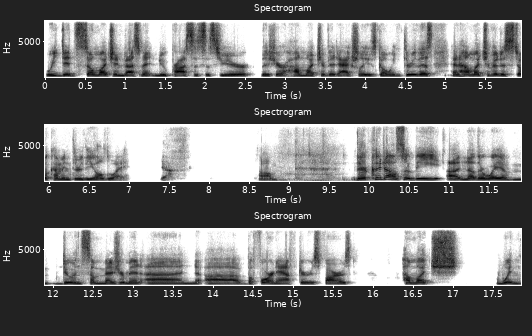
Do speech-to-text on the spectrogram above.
we did so much investment in new processes this year this year how much of it actually is going through this and how much of it is still coming through the old way. Yeah. Um, there could also be another way of doing some measurement on uh, before and after as far as how much when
